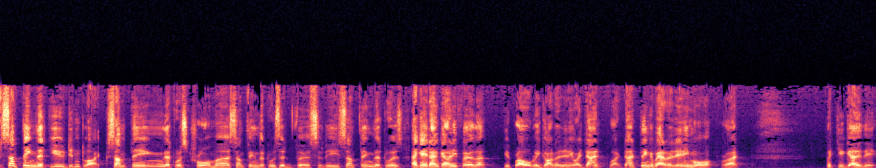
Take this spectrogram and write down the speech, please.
something that you didn't like, something that was trauma, something that was adversity, something that was, okay, don't go any further. You probably got it anyway. Don't, don't think about it anymore, right? But you go there.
